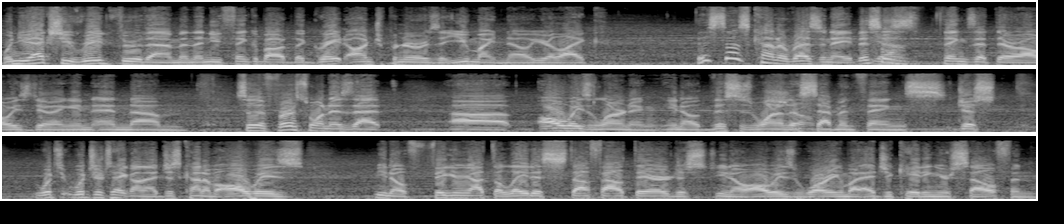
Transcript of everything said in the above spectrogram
when you actually read through them and then you think about the great entrepreneurs that you might know, you're like, this does kind of resonate. This Yeah. is things that they're always doing, and and um, so the first one is that uh, always learning. You know, this is one of the seven things. Just what's what's your take on that? Just kind of always. You know, figuring out the latest stuff out there, just you know, always worrying about educating yourself, and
